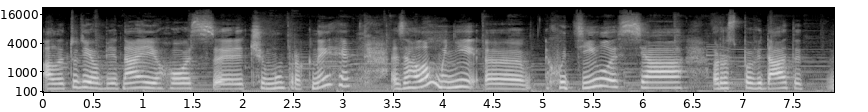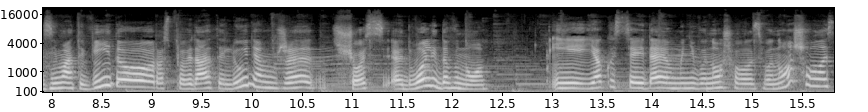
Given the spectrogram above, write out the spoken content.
але тут я об'єднаю його з чому про книги. Загалом мені хотілося розповідати, знімати відео, розповідати людям вже щось е, доволі давно. І якось ця ідея мені виношувалась, виношувалась.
